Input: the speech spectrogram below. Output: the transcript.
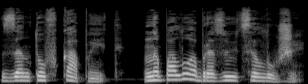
зонтов капает. На полу образуются лужи.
